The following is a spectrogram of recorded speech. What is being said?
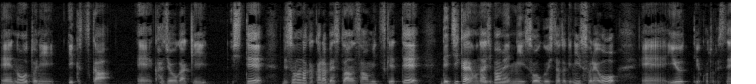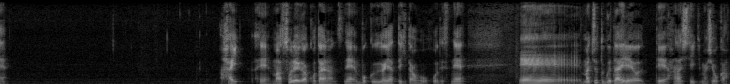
えーノートにいくつか、えー箇条書きして、で、その中からベストアンサーを見つけて、で、次回同じ場面に遭遇した時にそれを、えー言うっていうことですね。はい。えーまあ、それが答えなんですね。僕がやってきた方法ですね。えーまあ、ちょっと具体例で話していきましょうか。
